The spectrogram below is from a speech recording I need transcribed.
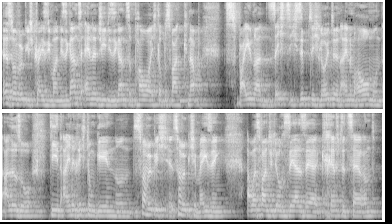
es war wirklich crazy, Mann. Diese ganze Energy, diese ganze Power, ich glaube, das waren knapp 260, 70 Leute in einem Raum und alle so, die in eine Richtung gehen und es war wirklich, es war wirklich amazing. Aber es war natürlich auch sehr, sehr kräftezerrend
